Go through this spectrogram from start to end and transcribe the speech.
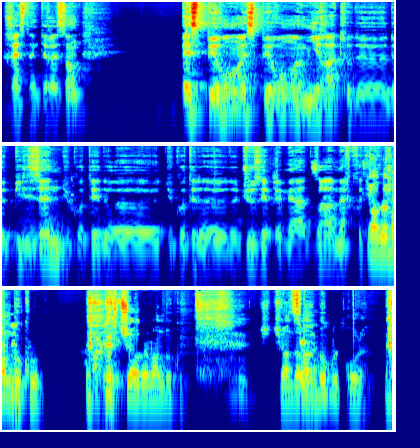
reste intéressante espérons, espérons un miracle de, de Pilsen du côté de, du côté de, de Giuseppe Meazza mercredi. Tu en demandes beaucoup. tu en demandes beaucoup. Tu, en demandes beaucoup trop là.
